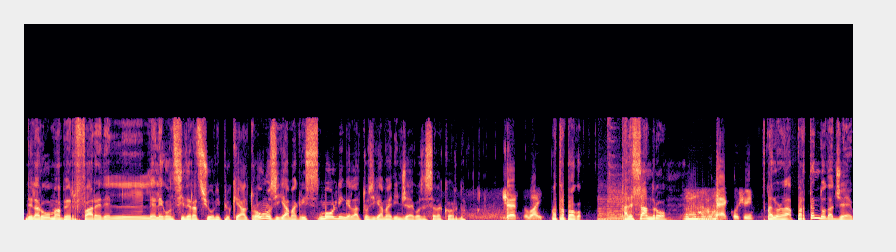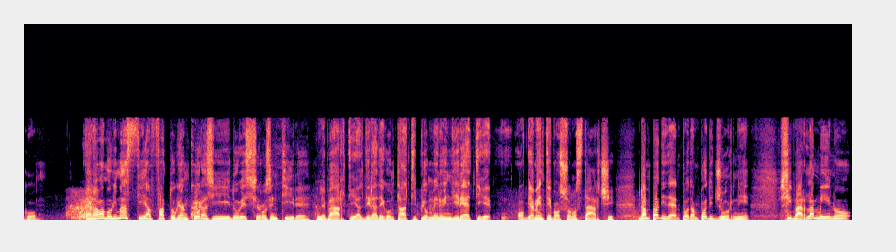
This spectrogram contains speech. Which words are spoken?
della Roma per fare del, delle considerazioni più che altro. Uno si chiama Chris Smalling e l'altro si chiama Edin Dzeko, se sei d'accordo. Certo, vai. A tra poco. Alessandro. Eccoci. Allora, partendo da Geco, eravamo rimasti al fatto che ancora si dovessero sentire le parti, al di là dei contatti più o meno indiretti che ovviamente possono starci. Da un po' di tempo, da un po' di giorni, si parla meno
